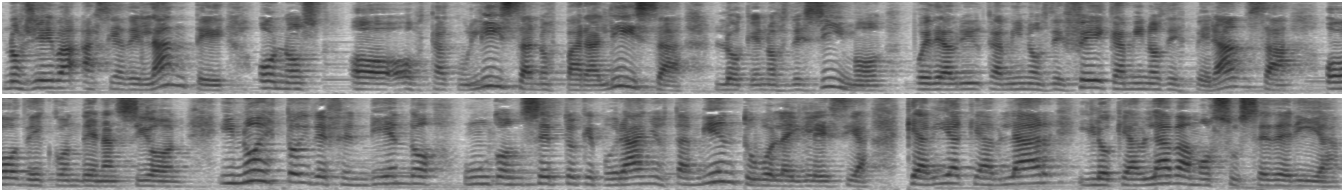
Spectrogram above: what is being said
nos lleva hacia adelante o nos obstaculiza, nos paraliza lo que nos decimos, puede abrir caminos de fe, caminos de esperanza o de condenación. Y no estoy defendiendo un concepto que por años también tuvo la iglesia, que había que hablar y lo que hablábamos sucedería,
